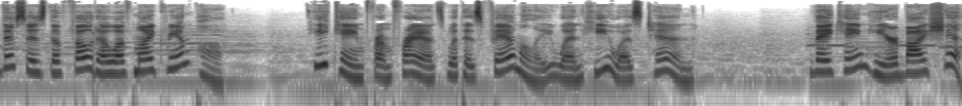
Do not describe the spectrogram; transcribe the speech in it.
This is the photo of my grandpa. He came from France with his family when he was 10. They came here by ship.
